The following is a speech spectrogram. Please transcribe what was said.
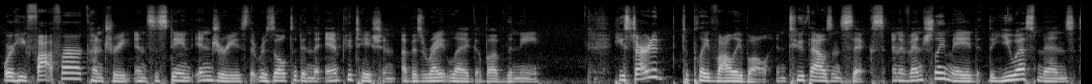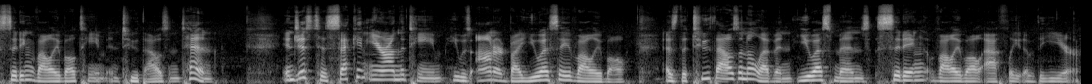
where he fought for our country and sustained injuries that resulted in the amputation of his right leg above the knee. He started to play volleyball in 2006 and eventually made the U.S. men's sitting volleyball team in 2010. In just his second year on the team, he was honored by USA Volleyball as the 2011 U.S. Men's Sitting Volleyball Athlete of the Year.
